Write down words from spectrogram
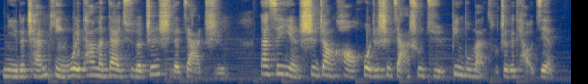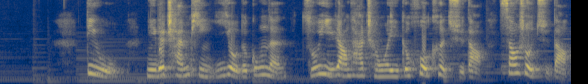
你的产品为他们带去了真实的价值。那些演示账号或者是假数据并不满足这个条件。第五，你的产品已有的功能足以让它成为一个获客渠道、销售渠道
